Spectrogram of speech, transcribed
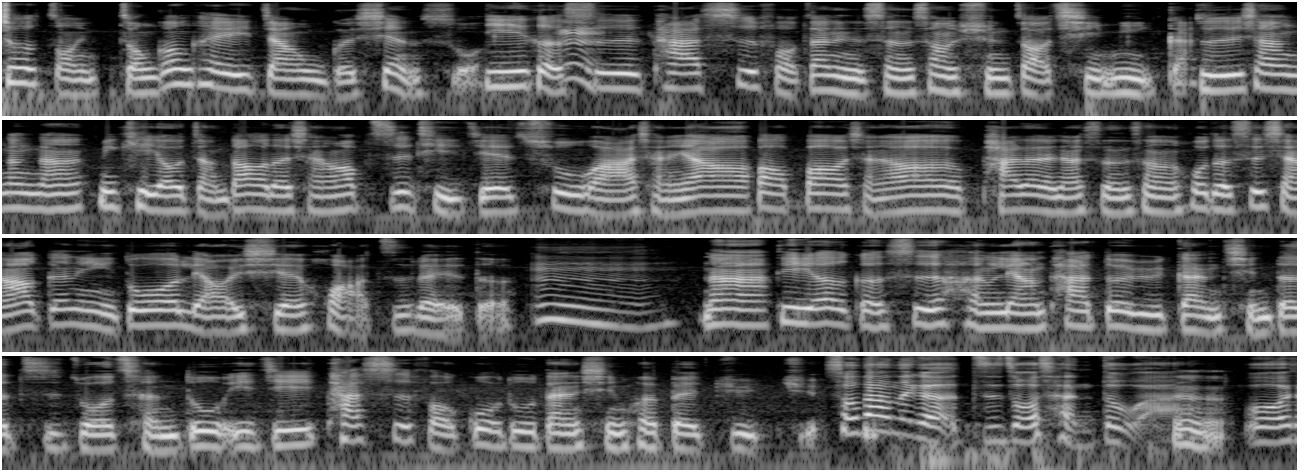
就总总共可以讲五个线索。第一个是他是否在你身上寻找亲密感，就是像刚刚 Miki 有讲到的，想要肢体接触啊，想要抱抱，想要趴在人家身上，或者是想要跟你多聊一些话之类的。嗯那第二个是衡量他对于感情的执着程度，以及他是否过度担心会被拒绝。说到那个执着程度啊，嗯我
